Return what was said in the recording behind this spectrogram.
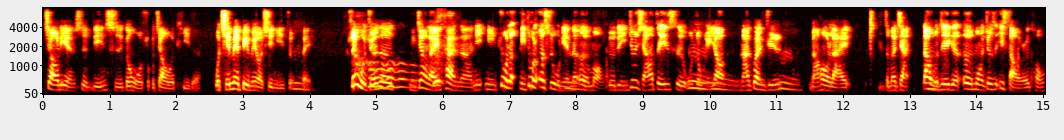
教练是临时跟我说叫我踢的，我前面并没有心理准备。所以我觉得你这样来看呢，你你做了你做了二十五年的噩梦，对不对？你就是想要这一次我终于要拿冠军，然后来怎么讲，让我这个噩梦就是一扫而空。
